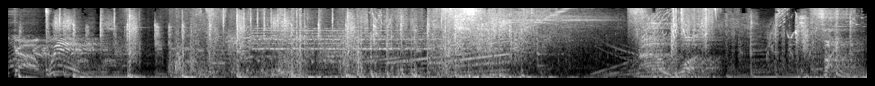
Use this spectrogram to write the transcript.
Walker wins! Round one, fight!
